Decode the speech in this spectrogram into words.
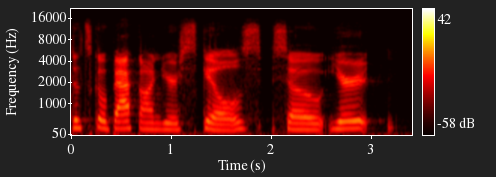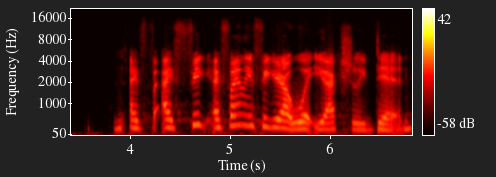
let's go back on your skills. So you're, I I fig- I finally figured out what you actually did.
